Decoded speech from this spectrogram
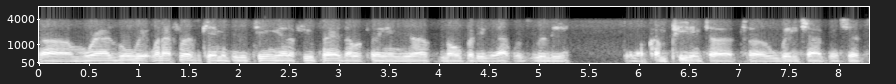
um, whereas when we when I first came into the team, we had a few players that were playing in Europe. Nobody that was really you know, competing to to win championships.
